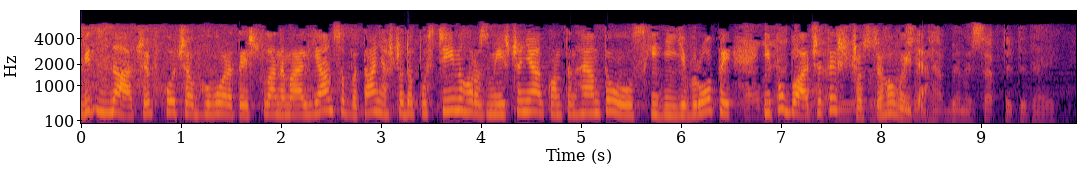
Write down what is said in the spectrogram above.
відзначив, хоче обговорити з членами альянсу питання щодо постійного розміщення контингенту у східній Європі і побачити, що з цього вийде. have.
